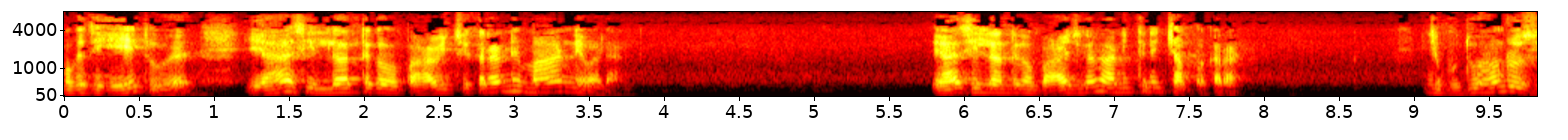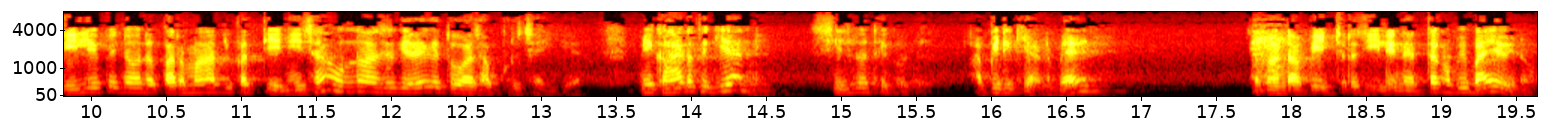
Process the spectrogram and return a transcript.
මොකද හේතුව එයා සිල්වන්තකම පාවිච්චි කරන්නේ මාන්නේ වඩන්න. එයා සිල්වන්තකම පාවිච්චි කරන අනිත් කෙනෙක් චප්ප කරන්නේ. ඉතින් බුදුහාමුදුරු සීලයේ පිටවන පරමාධිපත්‍ය නිසා උන්වහන්සේ කියලේ තෝ අසත්පුරුෂයයි කියලා. මේ කාටද කියන්නේ? සිල්වතෙකුට. අපිට කියන්න බෑනේ. තමන්ට අපි ඉච්ඡර සීලේ නැත්තම් අපි බය වෙනවා.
